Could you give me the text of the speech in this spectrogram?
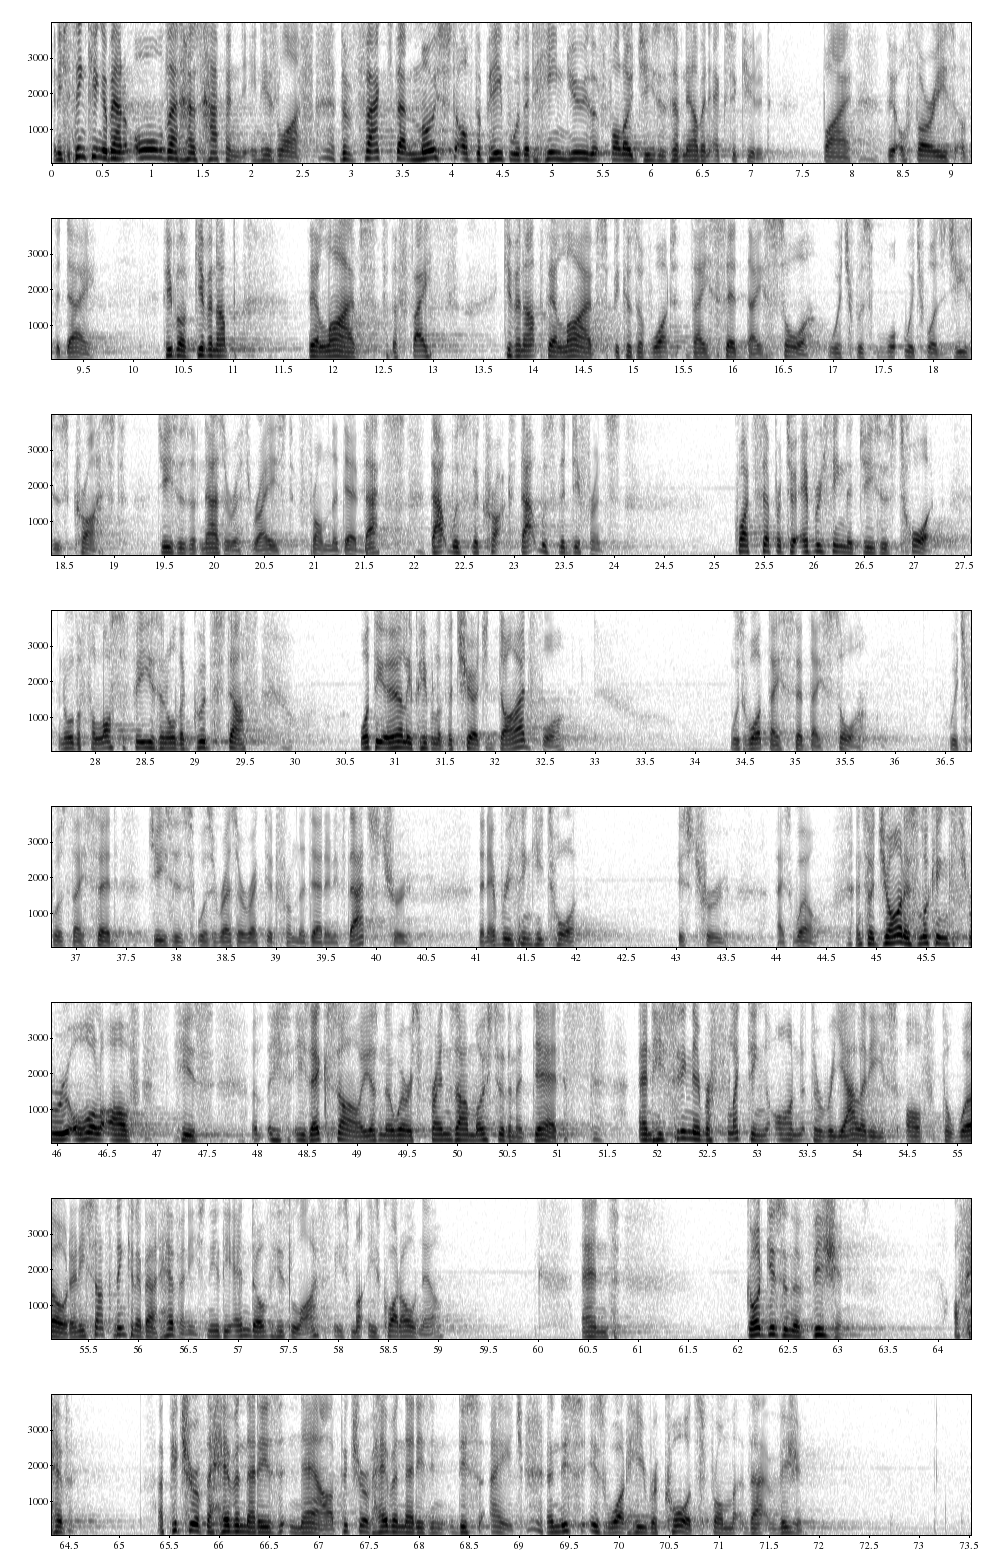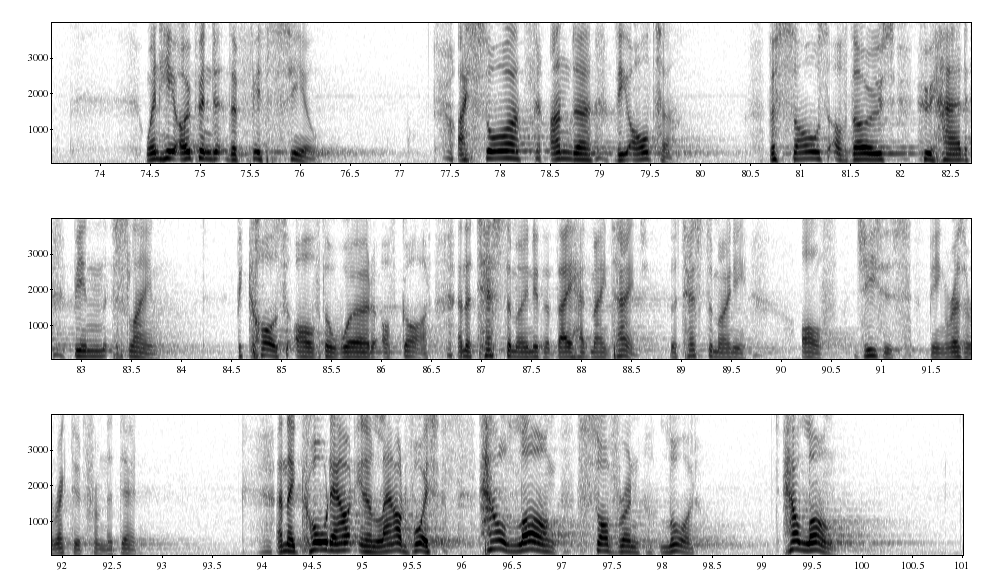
And he's thinking about all that has happened in his life. The fact that most of the people that he knew that followed Jesus have now been executed by the authorities of the day. People have given up their lives for the faith, given up their lives because of what they said they saw, which was, which was Jesus Christ, Jesus of Nazareth raised from the dead. That's, that was the crux, that was the difference. Quite separate to everything that Jesus taught and all the philosophies and all the good stuff what the early people of the church died for was what they said they saw, which was they said Jesus was resurrected from the dead. And if that's true, then everything he taught is true as well. And so John is looking through all of his, his, exile. He doesn't know where his friends are, most of them are dead. And he's sitting there reflecting on the realities of the world. And he starts thinking about heaven. He's near the end of his life, he's, he's quite old now. And God gives him a vision of heaven, a picture of the heaven that is now, a picture of heaven that is in this age. And this is what he records from that vision. When he opened the fifth seal, I saw under the altar the souls of those who had been slain because of the word of God and the testimony that they had maintained, the testimony of Jesus being resurrected from the dead. And they called out in a loud voice, How long, sovereign Lord? How long,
